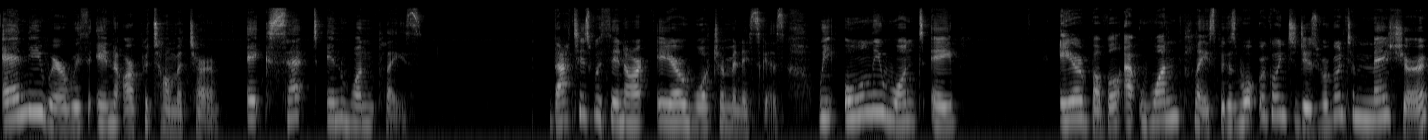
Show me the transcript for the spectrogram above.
anywhere within our potometer except in one place. That is within our air water meniscus. We only want a air bubble at one place because what we're going to do is we're going to measure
